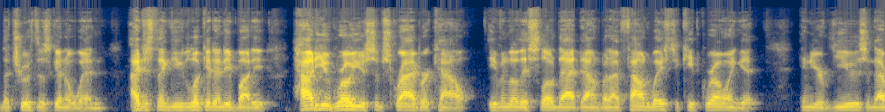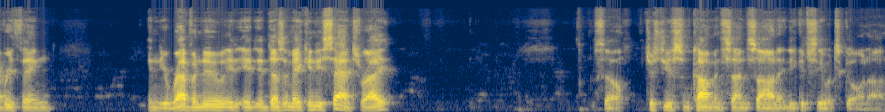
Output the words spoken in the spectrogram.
the truth is going to win. I just think you look at anybody. How do you grow your subscriber count? Even though they slowed that down, but I've found ways to keep growing it in your views and everything, in your revenue. It, it, it doesn't make any sense, right? So just use some common sense on it. And you can see what's going on.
